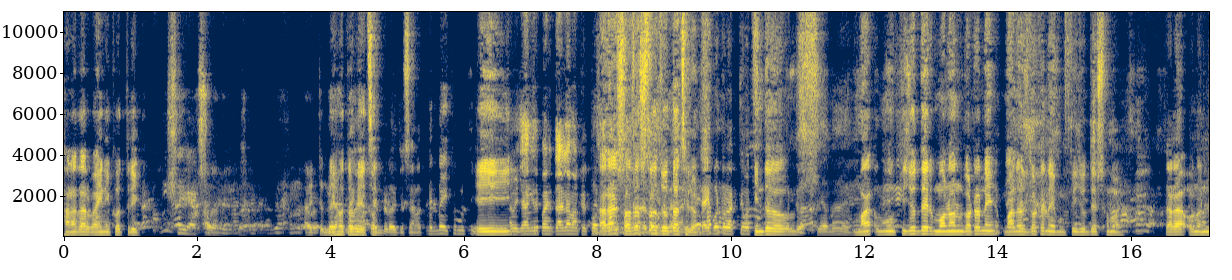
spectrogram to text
হানাদার বাহিনী কর্তৃক নিহত হয়েছেন। এই তারা সশস্ত্র যোদ্ধা ছিল কিন্তু মুক্তিযুদ্ধের মনন গঠনে মানুষ গঠনে মুক্তিযুদ্ধের সময় তারা অনন্য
